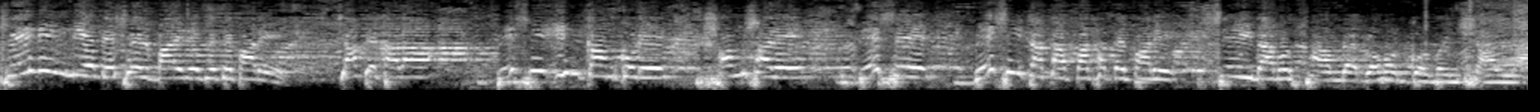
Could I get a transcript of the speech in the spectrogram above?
ট্রেনিং নিয়ে দেশের বাইরে যেতে পারে, যাতে তারা বেশি ইনকাম করে সংসারে দেশে বেশি টাকা পাঠাতে পারে, সেই ব্যবস্থা আমরা গ্রহণ করব ইনশাল্লাহ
